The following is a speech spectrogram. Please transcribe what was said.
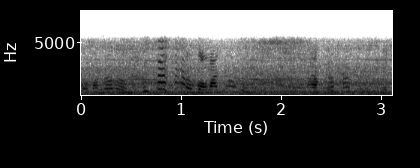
往完了都，哈，完了，啊。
